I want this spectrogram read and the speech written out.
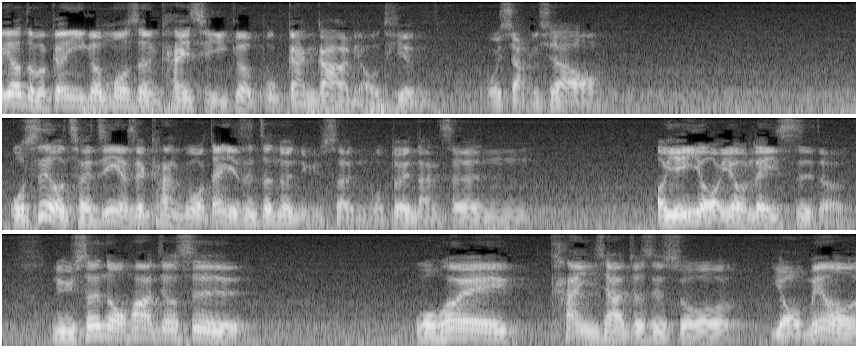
要怎么跟一个陌生人开启一个不尴尬的聊天？我想一下哦。我是有曾经也是看过，但也是针对女生。我对男生，哦，也有也有类似的。女生的话，就是我会看一下，就是说有没有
